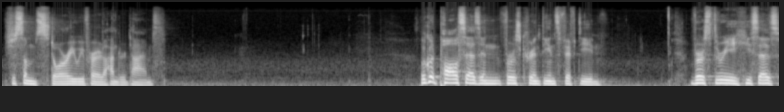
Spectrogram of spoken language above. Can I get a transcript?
It's just some story we've heard a hundred times. Look what Paul says in 1 Corinthians 15. Verse 3, he says,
